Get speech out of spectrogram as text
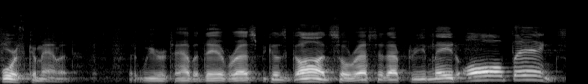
fourth commandment, that we are to have a day of rest because God so rested after He made all things.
